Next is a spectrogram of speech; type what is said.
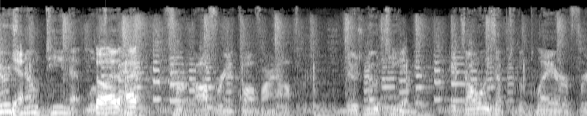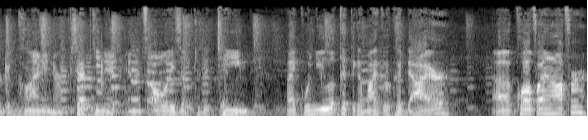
There's Yeah. no team that looks So I- I- for offering a qualifying offer. There's no team. It's always up to the player for declining or accepting it, and it's always up to the team. Like when you look at the Michael Cuddyer uh, qualifying offer,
